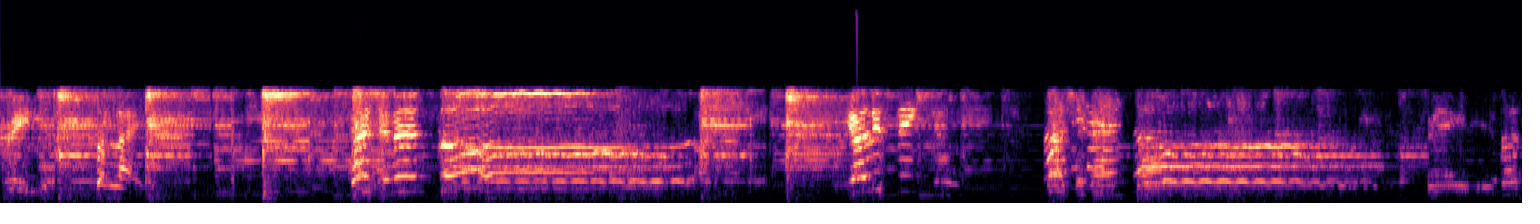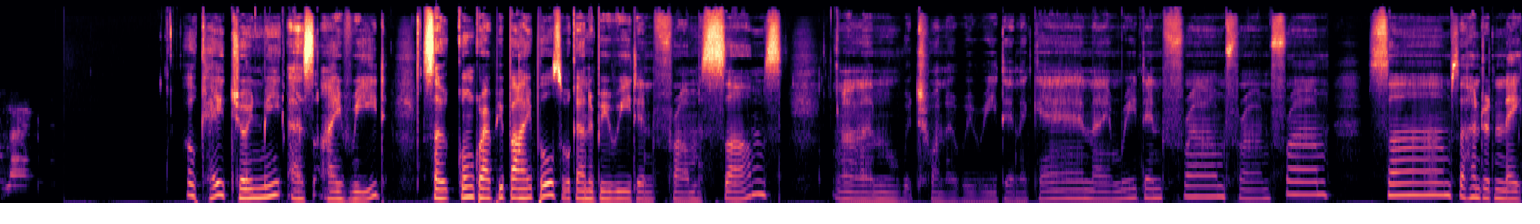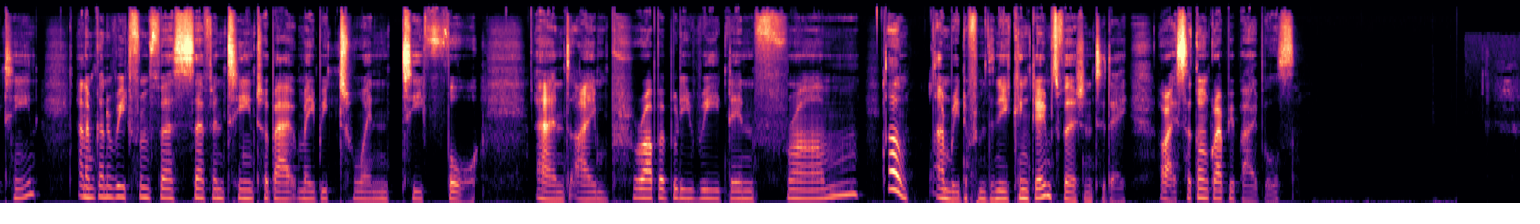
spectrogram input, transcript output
Radio, sunlight. Passion and Soul. Okay, join me as I read. So go and grab your Bibles. We're going to be reading from Psalms. Um, which one are we reading again? I am reading from, from, from Psalms 118. And I'm going to read from verse 17 to about maybe 24. And I'm probably reading from, oh, I'm reading from the New King James Version today. All right, so go and grab your Bibles.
